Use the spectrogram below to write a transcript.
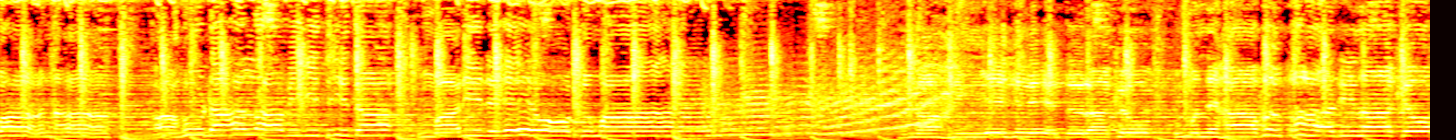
દીવાના આહુડા લાવી દીધા મારી રે ઓખમાં. નાહીએ હેત રાખ્યો, મને હાવ કાઢી નાખ્યો.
